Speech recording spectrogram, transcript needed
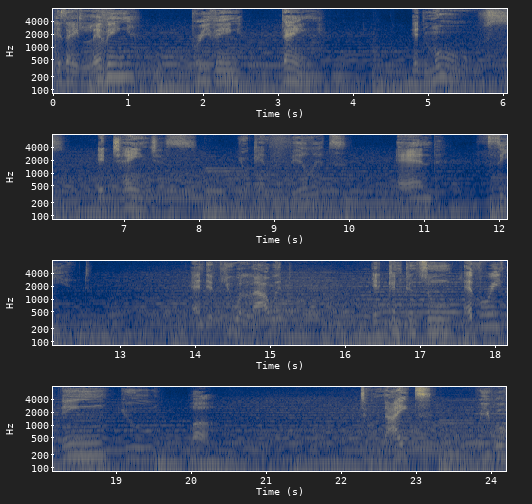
is a living, breathing thing. It moves, it changes. You can feel it and see it. And if you allow it, it can consume everything you love. Tonight, we will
